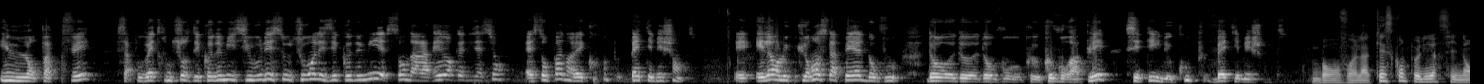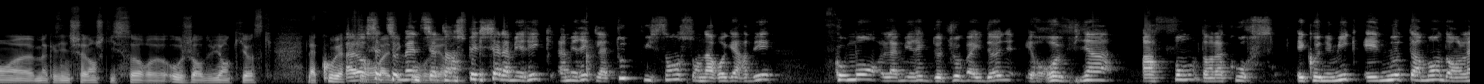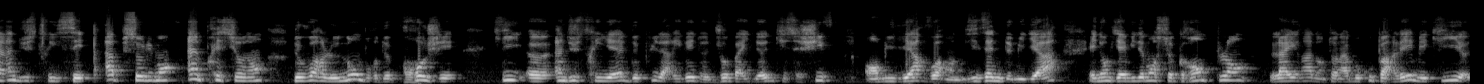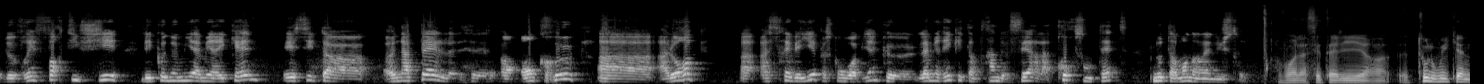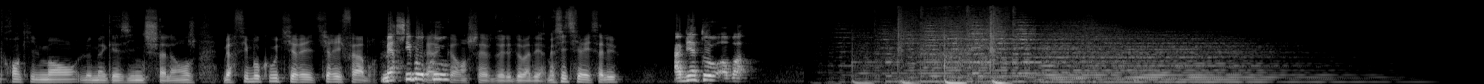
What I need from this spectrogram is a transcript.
ils ne l'ont pas fait ça pouvait être une source d'économie. Si vous voulez, souvent les économies, elles sont dans la réorganisation, elles ne sont pas dans les coupes bêtes et méchantes. Et, et là, en l'occurrence, l'APL dont vous, dont, dont vous, que, que, vous rappelez, c'était une coupe bête et méchante. Bon, voilà. Qu'est-ce qu'on peut lire sinon euh, Magazine Challenge qui sort euh, aujourd'hui en kiosque? La couverture. Alors, cette semaine, c'est un spécial Amérique. Amérique, la toute-puissance. On a regardé comment l'Amérique de Joe Biden revient à fond dans la course économique et notamment dans l'industrie. C'est absolument impressionnant de voir le nombre de projets qui, euh, industriels depuis l'arrivée de Joe Biden qui se chiffrent en milliards, voire en dizaines de milliards. Et donc, il y a évidemment ce grand plan, l'AIRA, dont on a beaucoup parlé, mais qui devrait fortifier l'économie américaine. Et c'est un, appel en, creux à, l'Europe à, se réveiller parce qu'on voit bien que l'Amérique est en train de faire la course en tête, notamment dans l'industrie. Voilà, c'est à lire tout le week-end tranquillement, le magazine Challenge. Merci beaucoup Thierry, Thierry Fabre. Merci beaucoup. Directeur en chef de l'hebdomadaire. Merci Thierry, salut. À bientôt, au revoir.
